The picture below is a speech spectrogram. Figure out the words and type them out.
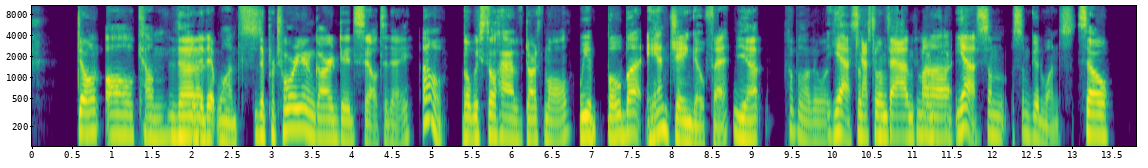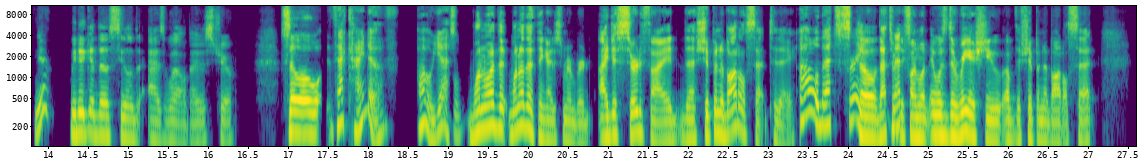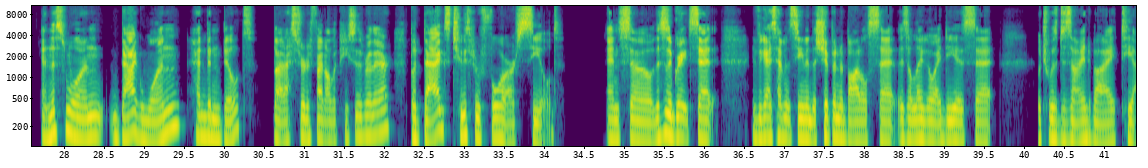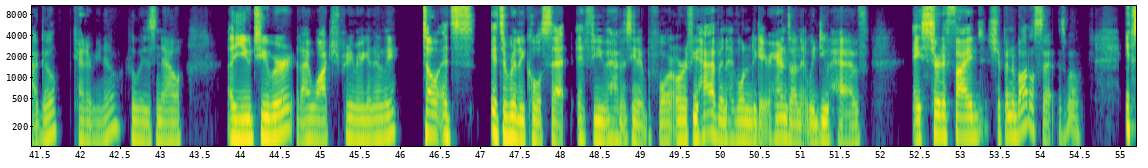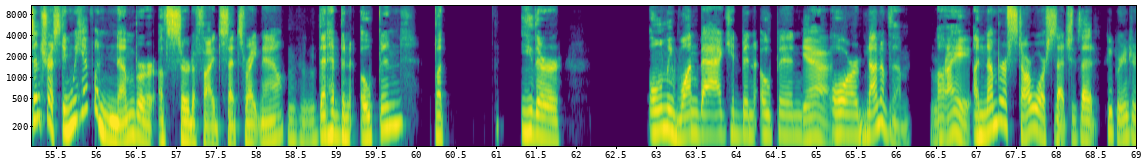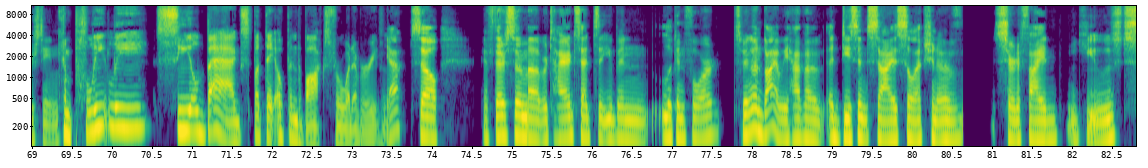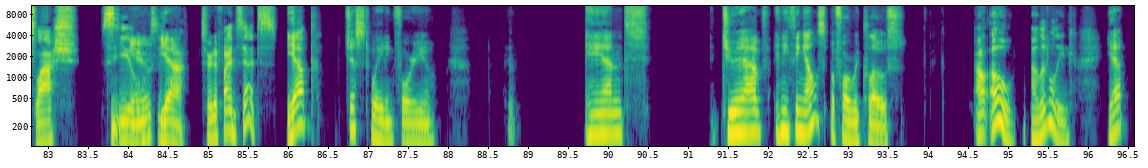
don't all come The- get it at once. The Praetorian Guard did sell today, oh, but we still have Darth Maul. we have Boba and Jango Fett. Yep. A couple other ones. Yeah, Some Captain Phasma. some Stormtroopers. Uh, yeah, some some good ones. So yeah, we did get those sealed as well. That is true. So that kind of. Oh yes. One other one other thing I just remembered. I just certified the ship in a bottle set today. Oh, that's great. So that's a really That's- fun one. It was the reissue of the ship in a bottle set. And this one, bag one had been built, but I certified all the pieces were there. But bags two through four are sealed. And so this is a great set. If you guys haven't seen it, the ship in a bottle set is a Lego Ideas set, which was designed by Tiago Catarino, who is now a YouTuber that I watch pretty regularly. So it's it's a really cool set if you haven't seen it before, or if you have and have wanted to get your hands on it, we do have a certified ship in a bottle set as well. It's interesting. We have a number of certified sets right now Mm-hmm. that have been opened, but either only one bag had been opened Yeah, or none of them. Uh, right. A number of Star Wars sets that super interesting. completely sealed bags, but they opened the box for whatever reason. Yeah. So If there's some uh, retired sets that you've been looking for, swing on by. We have a, a decent size selection of certified used slash sealed Yeah. certified sets. Yep. Just waiting for you. And do you have anything else before we close? Oh, oh, a little league. Yep.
